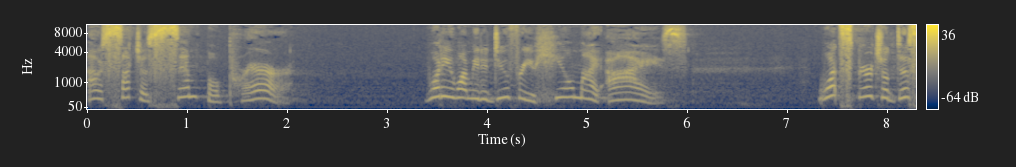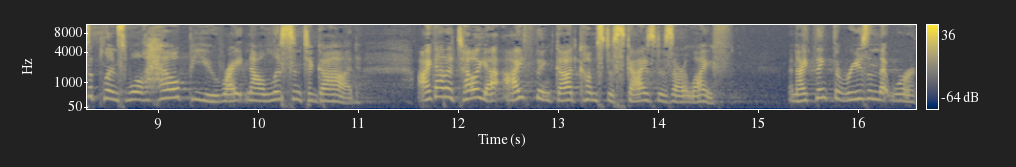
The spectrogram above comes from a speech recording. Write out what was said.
That was such a simple prayer. What do you want me to do for you? Heal my eyes. What spiritual disciplines will help you right now listen to God? I got to tell you, I think God comes disguised as our life. And I think the reason that we're,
